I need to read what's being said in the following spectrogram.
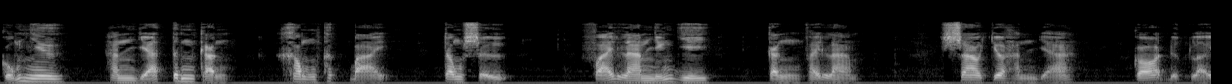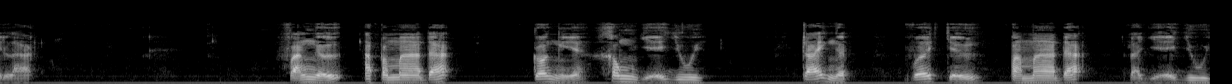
Cũng như hành giả tinh cần không thất bại. Trong sự phải làm những gì cần phải làm sao cho hành giả có được lợi lạc phản ngữ apamada có nghĩa không dễ vui trái nghịch với chữ pamada là dễ vui.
